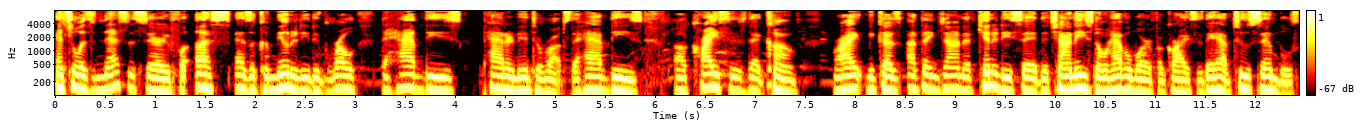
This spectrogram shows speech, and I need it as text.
And so it's necessary for us as a community to grow, to have these pattern interrupts, to have these uh, crises that come, right? Because I think John F. Kennedy said the Chinese don't have a word for crisis. They have two symbols.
